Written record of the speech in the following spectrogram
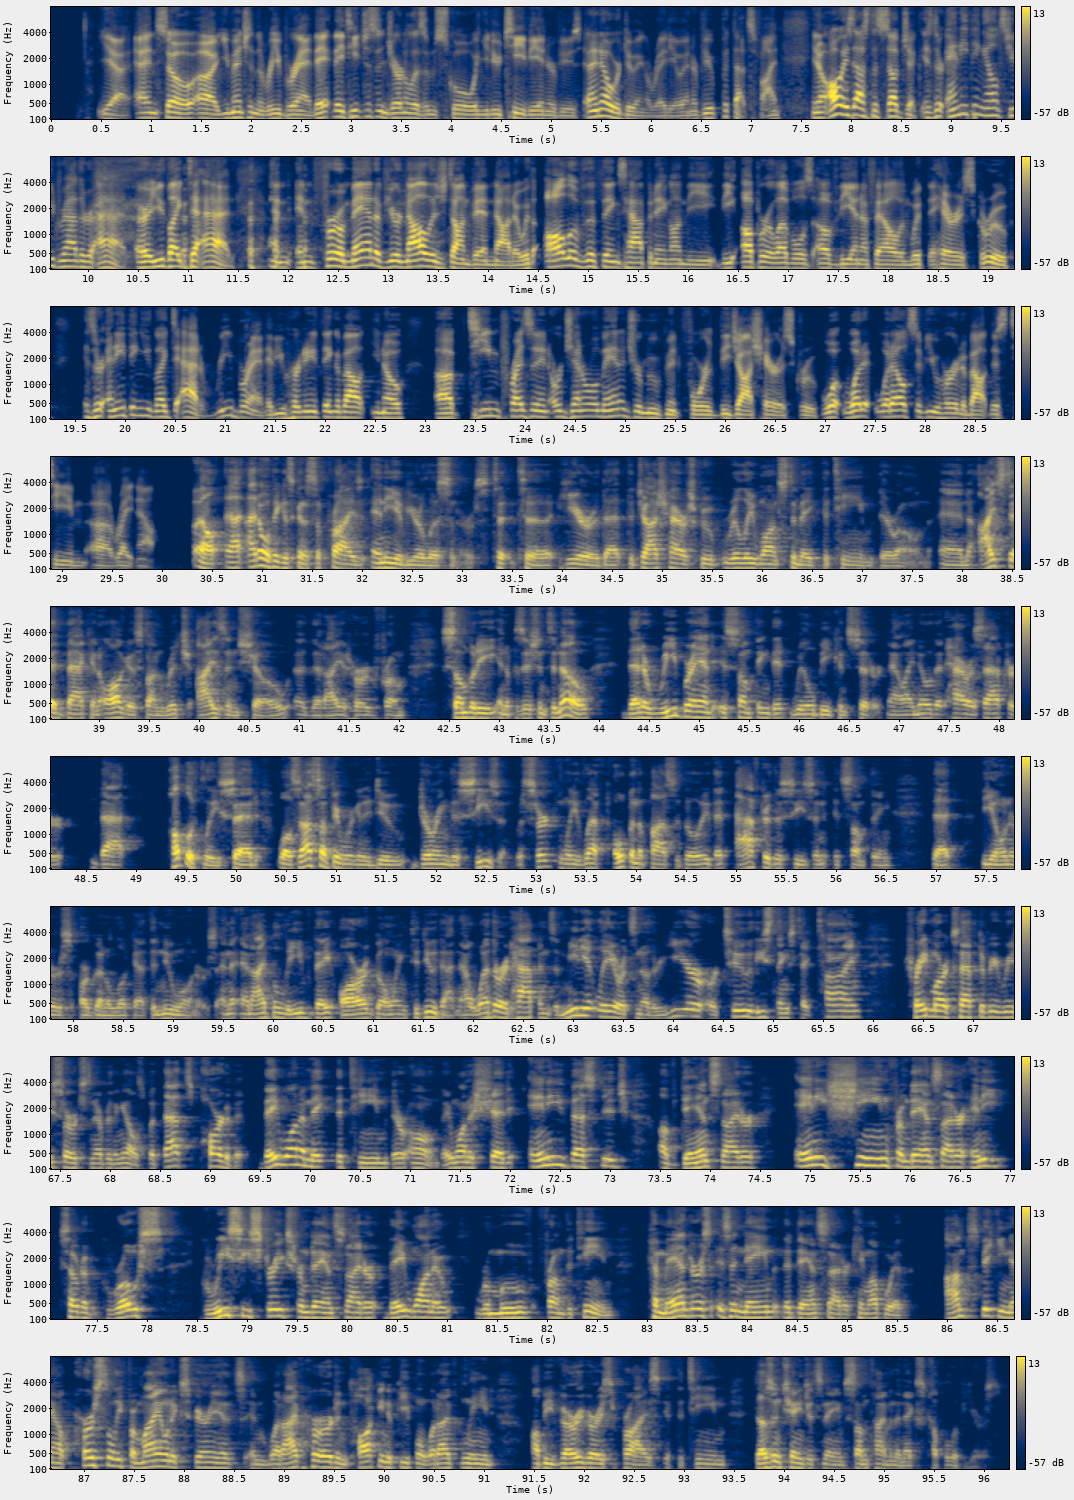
Yeah, and so uh, you mentioned the rebrand. They, they teach us in journalism school when you do TV interviews. And I know we're doing a radio interview, but that's fine. You know, always ask the subject: Is there anything else you'd rather add, or you'd like to add? and and for a man of your knowledge, Don Van Natta, with all of the things happening on the the upper levels of the NFL and with the Harris Group, is there anything you'd like to add? Rebrand? Have you heard anything about you know uh, team president or general manager movement for the Josh Harris Group? What what what else have you heard about this team uh, right now? Well, I don't think it's going to surprise any of your listeners to, to hear that the Josh Harris Group really wants to make the team their own. And I said back in August on Rich Eisen's show uh, that I had heard from somebody in a position to know that a rebrand is something that will be considered. Now, I know that Harris, after that, publicly said, well, it's not something we're going to do during this season, which certainly left open the possibility that after the season, it's something that the owners are going to look at, the new owners. And, and I believe they are going to do that. Now, whether it happens immediately or it's another year or two, these things take time. Trademarks have to be researched and everything else, but that's part of it. They want to make the team their own. They want to shed any vestige of Dan Snyder, any sheen from Dan Snyder, any sort of gross, greasy streaks from Dan Snyder. They want to remove from the team. Commanders is a name that Dan Snyder came up with. I'm speaking now personally from my own experience and what I've heard and talking to people and what I've gleaned. I'll be very, very surprised if the team doesn't change its name sometime in the next couple of years.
